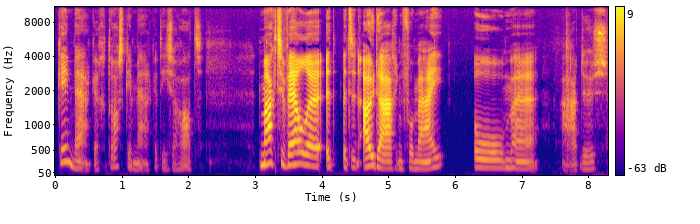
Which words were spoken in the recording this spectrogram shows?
kenmerken, gedragskenmerken die ze had. Het maakte wel uh, het, een uitdaging voor mij om haar dus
